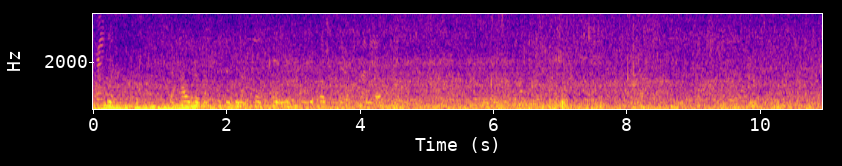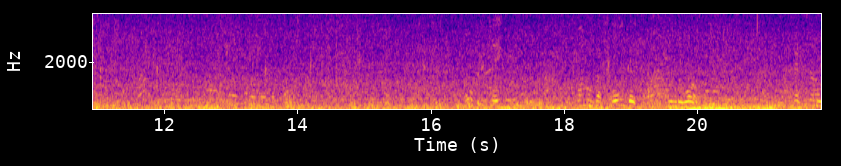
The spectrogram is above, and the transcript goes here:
canyon. The houses are put in a small canyon because it's a Kaneo canyon. Ohrid Lake is one of the oldest in the world. It's actually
